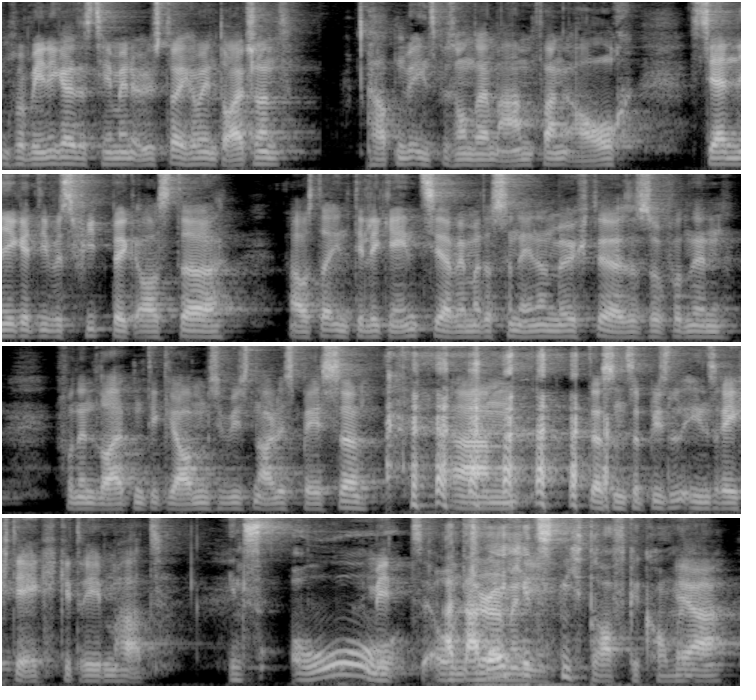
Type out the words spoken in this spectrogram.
es war weniger das Thema in Österreich, aber in Deutschland hatten wir insbesondere am Anfang auch sehr negatives Feedback aus der, aus der Intelligenz, ja, wenn man das so nennen möchte, also so von den, von den Leuten, die glauben, sie wissen alles besser, ähm, das uns ein bisschen ins rechte Eck getrieben hat. Ins Oh, Mit ah, da wäre ich jetzt nicht drauf gekommen. Ja,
